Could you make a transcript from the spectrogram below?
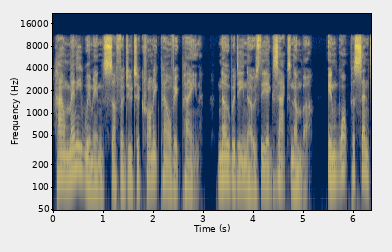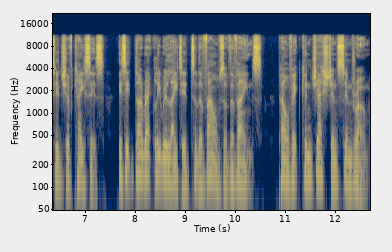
How many women suffer due to chronic pelvic pain? Nobody knows the exact number. In what percentage of cases is it directly related to the valves of the veins? Pelvic congestion syndrome.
